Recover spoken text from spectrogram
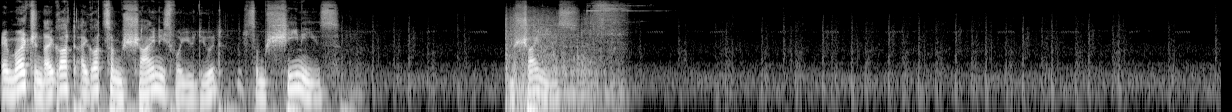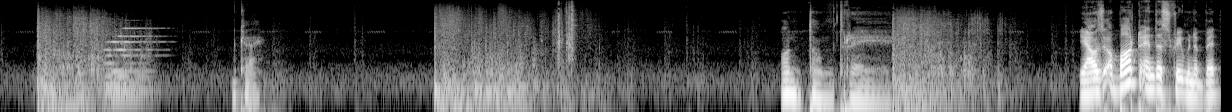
Hey merchant, I got I got some shinies for you, dude. Some sheenies. Some shinies. Quantum Tray. Yeah, I was about to end the stream in a bit.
